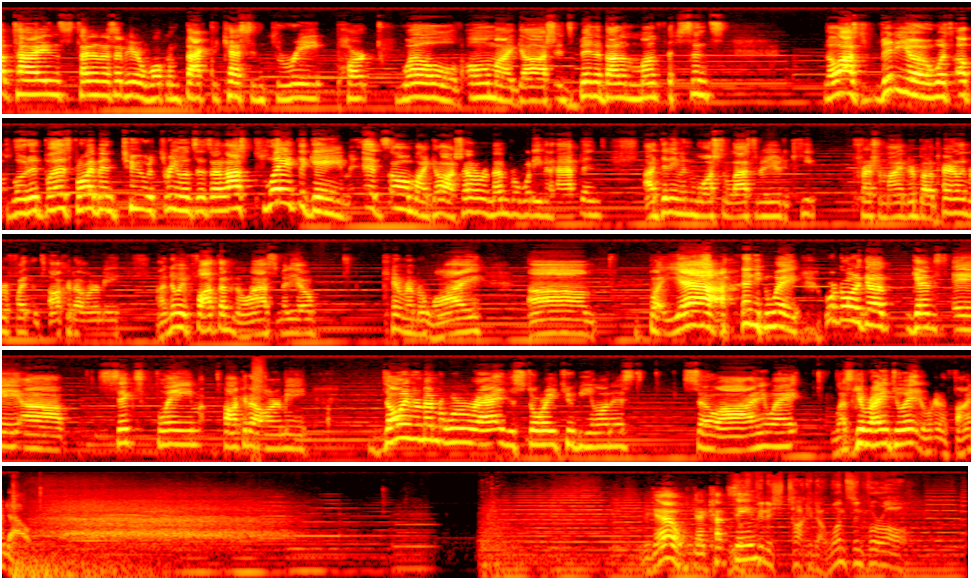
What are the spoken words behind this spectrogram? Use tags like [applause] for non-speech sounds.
up, Titans? Titan up here. Welcome back to Kessen 3, Part 12. Oh my gosh, it's been about a month [laughs] since the last video was uploaded, but it's probably been two or three months since I last played the game. It's, oh my gosh, I don't remember what even happened. I didn't even watch the last video to keep fresh reminder, but apparently we're fighting the Takeda army. I know we fought them in the last video. Can't remember why. Um, but yeah, [laughs] anyway, we're going against a uh, six flame Takeda army. Don't even remember where we're at in the story, to be honest. So uh, anyway, let's get right into it, and we're going to find out. Here we go. We got a cutscene. Finish Takeda once and for all.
